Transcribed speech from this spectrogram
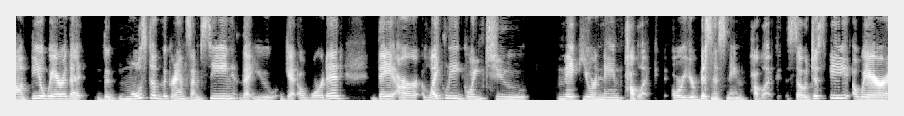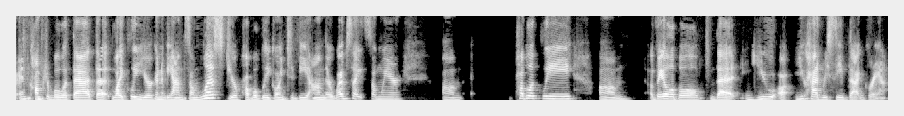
um, be aware that the most of the grants I'm seeing that you get awarded, they are likely going to make your name public or your business name public. So just be aware and comfortable with that, that likely you're going to be on some list. You're probably going to be on their website somewhere um, publicly um, available that you, uh, you had received that grant.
